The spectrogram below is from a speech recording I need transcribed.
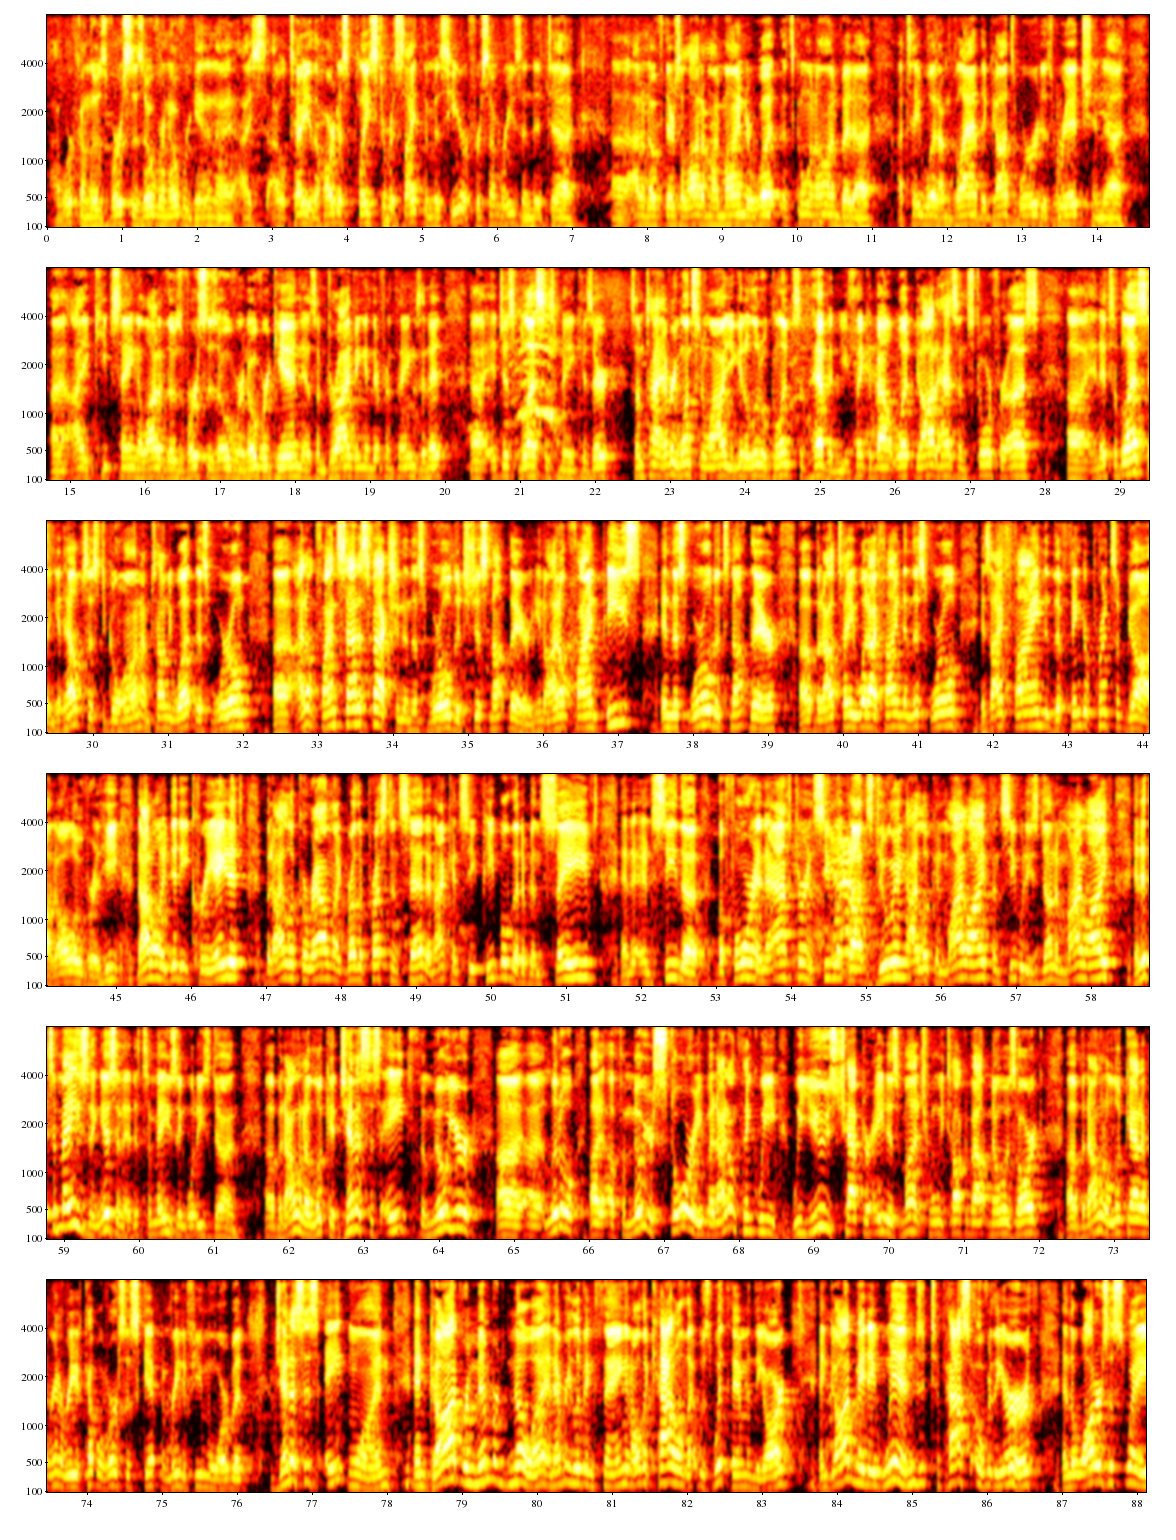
I work on those verses over and over again, and I, I, I, will tell you the hardest place to recite them is here for some reason. It, uh, uh, I don't know if there's a lot of my mind or what that's going on, but uh, I tell you what, I'm glad that God's word is rich, and uh, I keep saying a lot of those verses over and over again as I'm driving and different things, and it uh, it just blesses me because there sometimes every once in a while you get a little glimpse of heaven. You think about what God has in store for us. Uh, and it's a blessing. It helps us to go on. I'm telling you what, this world, uh, I don't find satisfaction in this world. It's just not there. You know, I don't find peace in this world. It's not there. Uh, but I'll tell you what I find in this world is I find the fingerprints of God all over it. He not only did He create it, but I look around, like Brother Preston said, and I can see people that have been saved and, and see the before and after and see what God's doing. I look in my life and see what He's done in my life life. And it's amazing, isn't it? It's amazing what he's done. Uh, but I want to look at Genesis 8, familiar, uh, uh, little, uh, a familiar story, but I don't think we, we use chapter 8 as much when we talk about Noah's Ark. Uh, but I want to look at it. We're going to read a couple verses, skip, and read a few more. But Genesis 8 1, and God remembered Noah and every living thing and all the cattle that was with him in the ark. And God made a wind to pass over the earth, and the waters assuaged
